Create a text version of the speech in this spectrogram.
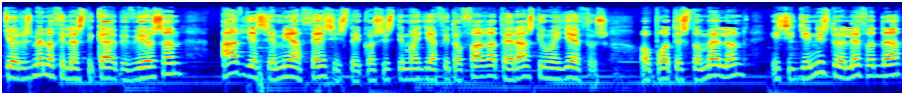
και ορισμένα θηλαστικά επιβίωσαν, άδειασε μια θέση στο οικοσύστημα για φυτοφάγα τεράστιου μεγέθους, οπότε στο μέλλον οι συγγενείς του ελέφαντα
